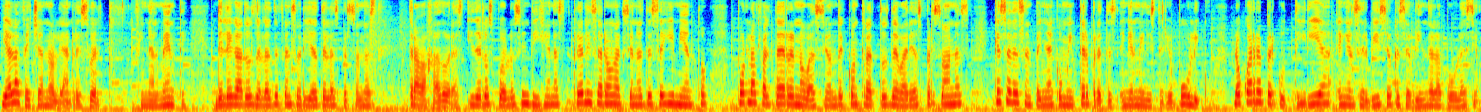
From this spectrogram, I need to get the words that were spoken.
y a la fecha no le han resuelto. Finalmente, delegados de las Defensorías de las Personas trabajadoras y de los pueblos indígenas realizaron acciones de seguimiento por la falta de renovación de contratos de varias personas que se desempeñan como intérpretes en el Ministerio Público, lo cual repercutiría en el servicio que se brinda a la población.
